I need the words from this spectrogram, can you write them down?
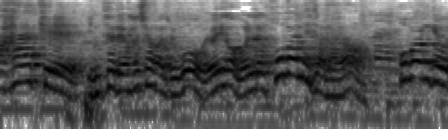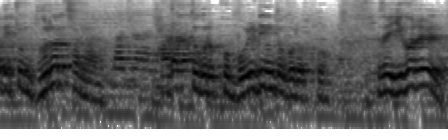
하얗게 인테리어 하셔가지고 여기가 원래 호반이잖아요. 네. 호반 계열이 좀 누렇잖아요. 맞아요. 바닥도 그렇고 몰딩도 그렇고 그래서 이거를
